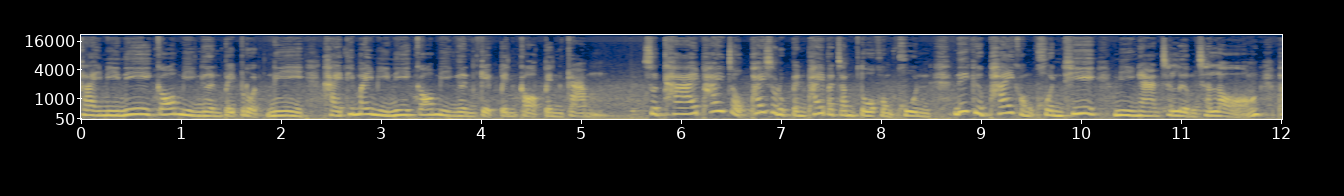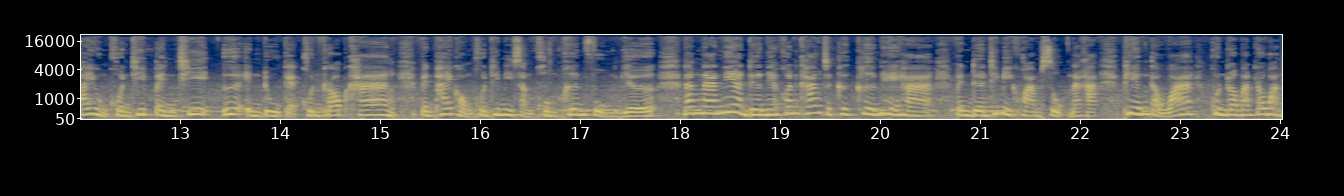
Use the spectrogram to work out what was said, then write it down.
ครมีหนี้ก็มีเงินไปไปปลดหนี้ ใครที่ไม่มีหนี้ก็มีเงินเก็บเป็นกอบเป็นกำสุดท้ายไพ่จบไพ่สรุปเป็นไพ่ประจำตัวของคุณ นี่คือไพ่ของคนที่มีงานเฉลิมฉลองไพ่ของคนที่เป็นที่เอื้อเอ็นดูแก่คนรอบข้าง เป็นไพ่ของคนที่มีสังคมเพื่อนฝูงเยอะ ดังนั้นเนี่ยเดือนนี้ค่อนข้างจะคลึกคลื้นเฮฮาเป็นเดือนที่มีความสุขนะคะ เพียงแต่ว่าคุณระมัดระวัง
